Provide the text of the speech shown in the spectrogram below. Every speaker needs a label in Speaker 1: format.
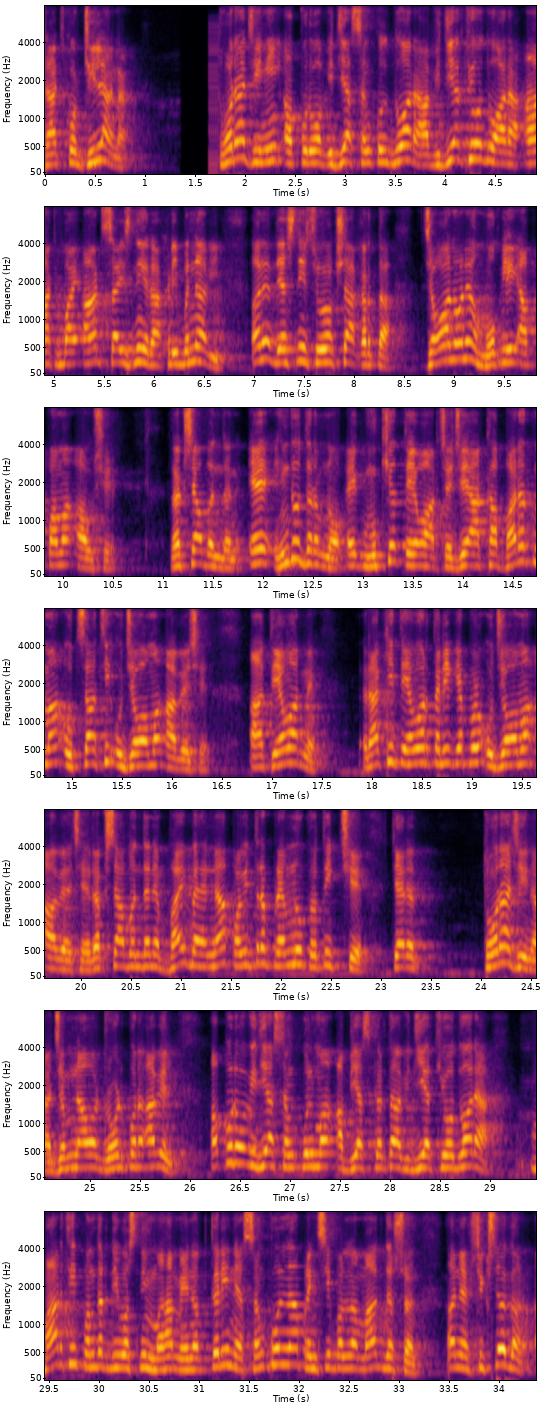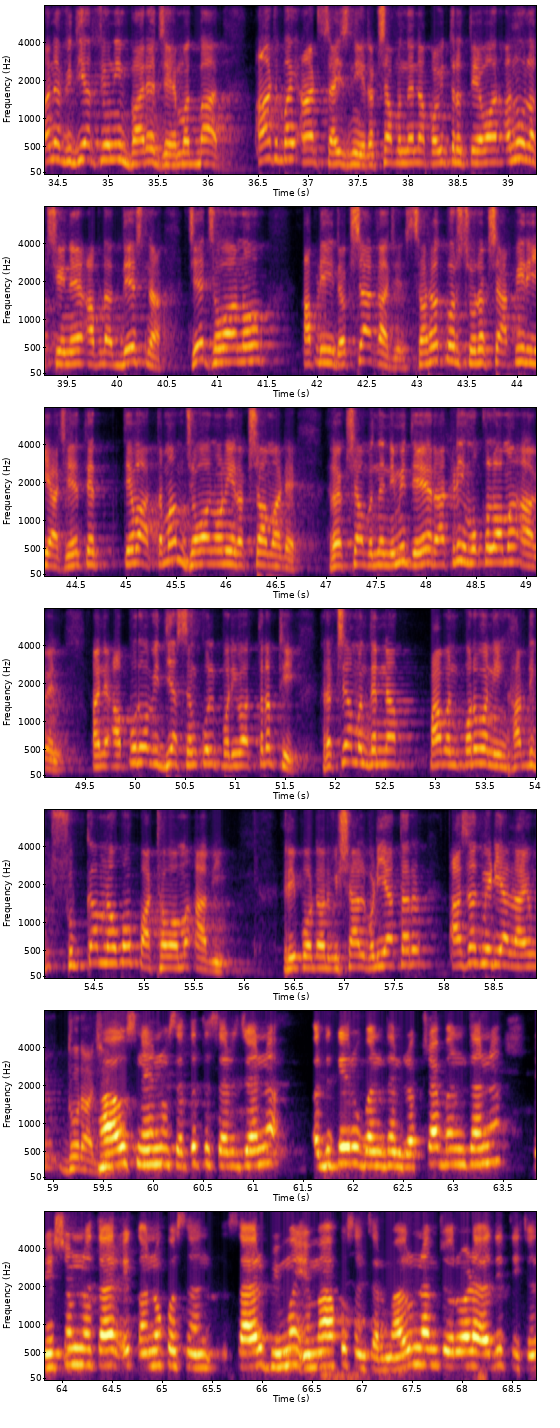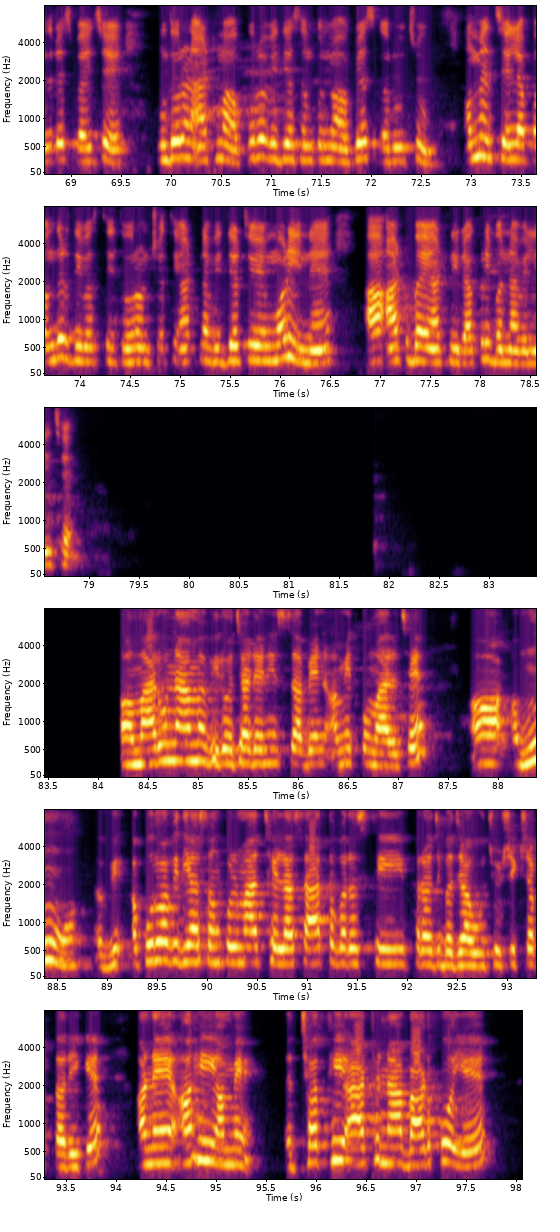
Speaker 1: રાજકોટ જિલ્લાના ધોરાજીની અપૂર્વ વિદ્યા સંકુલ દ્વારા વિદ્યાર્થીઓ દ્વારા આઠ બાય આઠ સાઇઝની રાખડી બનાવી અને દેશની સુરક્ષા કરતા જવાનોને મોકલી આપવામાં આવશે. રક્ષાબંધન એ હિન્દુ ધર્મનો એક મુખ્ય તહેવાર છે જે આખા ભારતમાં ઉત્સાહથી ઉજવવામાં આવે છે. આ તહેવારને રાખી તહેવાર તરીકે પણ ઉજવવામાં આવે છે. રક્ષાબંધન એ ભાઈ બહેનના પવિત્ર પ્રેમનું પ્રતીક છે. ત્યારે ધોરાજીના જમનાવડ રોડ પર આવેલ અપૂર્વ વિદ્યા સંકુલમાં અભ્યાસ કરતા વિદ્યાર્થીઓ દ્વારા બારથી પંદર દિવસની મહા મહેનત કરીને સંકુલના પ્રિન્સિપલના માર્ગદર્શન અને શિક્ષકગણ અને વિદ્યાર્થીઓની ભારે જહેમત બાદ આઠ બાય આઠ સાઇઝની રક્ષાબંધનના પવિત્ર તહેવાર અનુલક્ષીને આપણા દેશના જે જવાનો આપણી રક્ષા કાજે સરહદ પર સુરક્ષા આપી રહ્યા છે તે તેવા તમામ જવાનોની રક્ષા માટે રક્ષાબંધન નિમિત્તે રાખડી મોકલવામાં આવેલ અને અપૂર્વ વિદ્યા સંકુલ પરિવાર તરફથી રક્ષાબંધનના પાવન પર્વની હાર્દિક શુભકામનાઓ પણ પાઠવવામાં આવી. Reporter Vishal Vadiyatar, Azad media live, Dhoraji.
Speaker 2: ભાવ સ્નેહનું સતત સર્જન અદકેરું બંધન, રક્ષાબંધન, રેશમનો તાર, એક અનોખો સંસાર ભીમય, એમાં આખો સંસાર. મારું નામ ચોરવાડા અદિતિ ચંદ્રેશભાઈ છે. હું ધોરણ આઠમાં અપૂર્વ વિદ્યા સંકુલમાં અભ્યાસ કરું છું. અમે છેલ્લા પંદર દિવસથી ધોરણ છથી આઠના વિદ્યાર્થીઓએ મળીને આ આઠ બાય આઠની રાખડી બનાવેલી છે.
Speaker 3: મારું નામ વિરોજા ડેનિસાબેન અમિત કુમાર છે હું અપૂર્વ વિદ્યા સંકુલમાં છેલ્લા સાત વર્ષથી ફરજ બજાવું છું શિક્ષક તરીકે. અને અહીં અમે છ થી આઠના બાળકોએ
